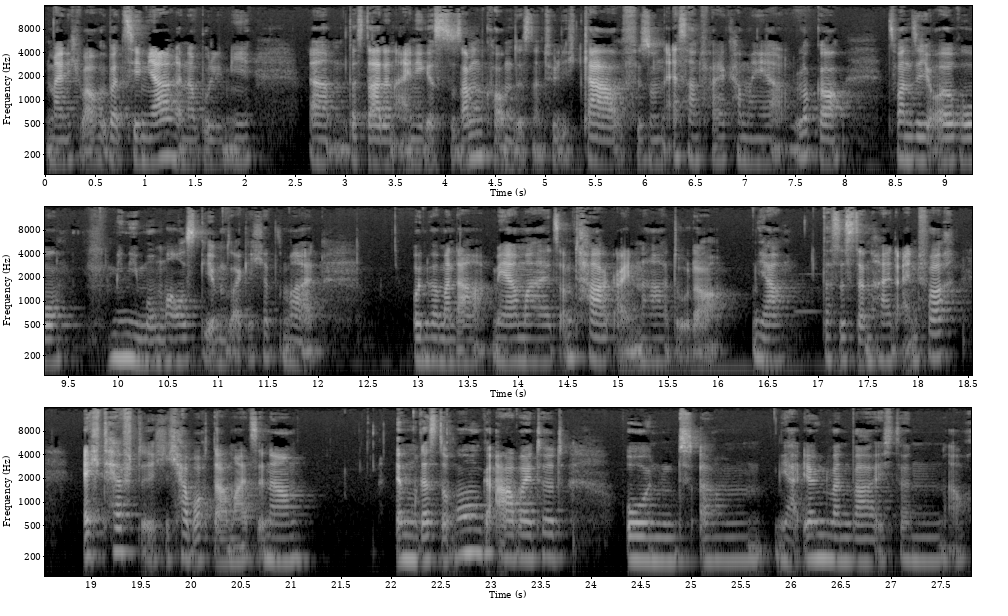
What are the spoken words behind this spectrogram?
meine, ich war auch über zehn Jahre in der Bulimie. Ähm, dass da dann einiges zusammenkommt, ist natürlich klar. Für so einen Essanfall kann man ja locker 20 Euro Minimum ausgeben, sag ich jetzt mal. Und wenn man da mehrmals am Tag einen hat oder ja, das ist dann halt einfach echt heftig. Ich habe auch damals in einer, im Restaurant gearbeitet und ähm, ja, irgendwann war ich dann auch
